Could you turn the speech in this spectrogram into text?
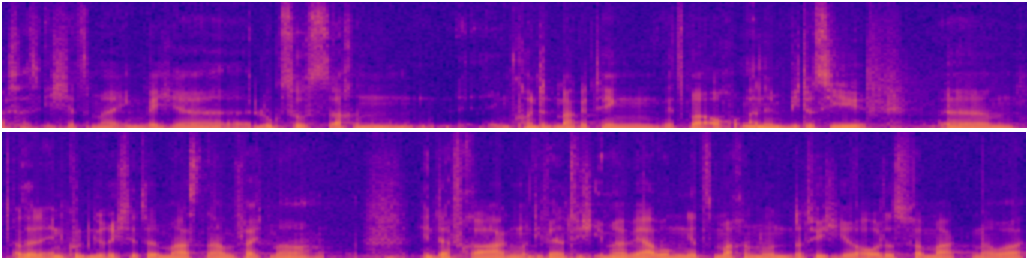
was weiß ich, jetzt mal irgendwelche Luxussachen im Content-Marketing, jetzt mal auch an den B2C, ähm, also an Endkunden gerichtete Maßnahmen vielleicht mal hinterfragen. Und die werden natürlich immer Werbung jetzt machen und natürlich ihre Autos vermarkten, aber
